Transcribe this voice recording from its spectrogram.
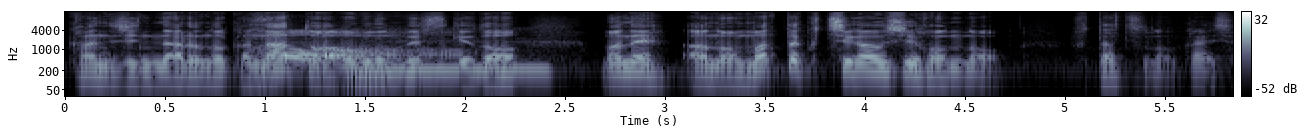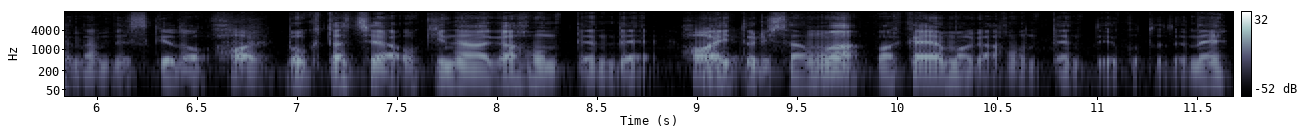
感じになるのかなとは思うんですけど。まあねあの全く違う資本の2つの会社なんですけど、はい。僕たちは沖縄が本店で、はい。マイトリさんは和歌山が本店ということでね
